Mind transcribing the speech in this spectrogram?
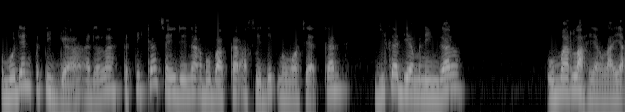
Kemudian ketiga adalah ketika Sayyidina Abu Bakar As-Siddiq mewasiatkan jika dia meninggal, Umarlah yang layak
